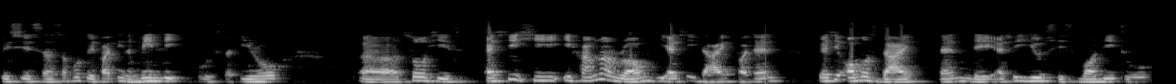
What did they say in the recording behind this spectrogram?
which is uh, supposed to be fighting the main lead, who is the hero. Uh, so he's actually he, if I'm not wrong, he actually died, but then he actually almost died and they actually used his body to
